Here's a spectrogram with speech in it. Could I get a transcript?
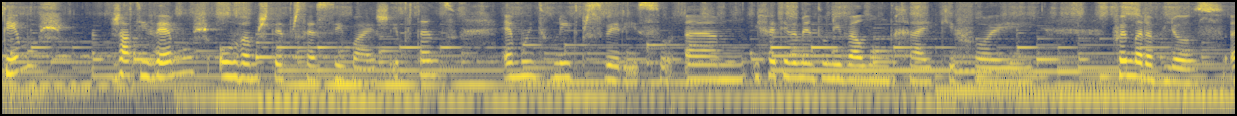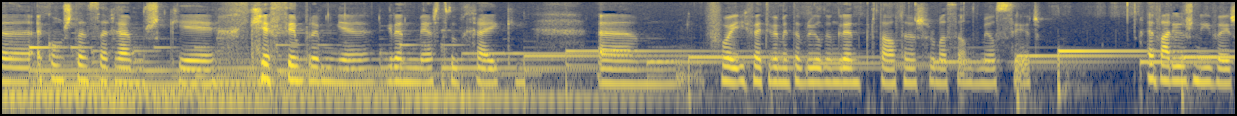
Temos, já tivemos ou vamos ter processos iguais e, portanto, é muito bonito perceber isso. Um, efetivamente, o nível 1 de Reiki foi, foi maravilhoso. Uh, a Constança Ramos, que é, que é sempre a minha grande mestre de Reiki, um, foi efetivamente abriu-lhe um grande portal de transformação do meu ser a vários níveis,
